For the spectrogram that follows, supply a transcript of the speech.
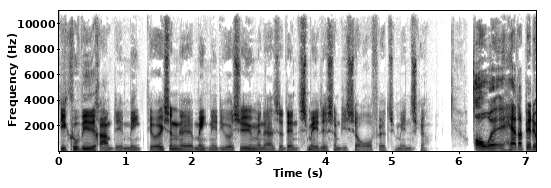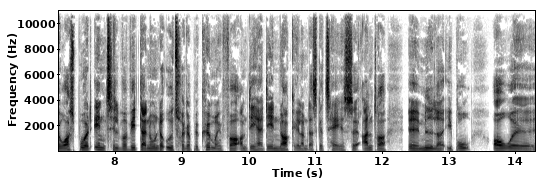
de covid-ramte mink. Det var ikke sådan, at minkene de var syge, men altså den smitte, som de så overført til mennesker. Og øh, her der bliver det jo også spurgt ind til, hvorvidt der er nogen, der udtrykker bekymring for, om det her det er nok, eller om der skal tages øh, andre øh, midler i brug. Og øh,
